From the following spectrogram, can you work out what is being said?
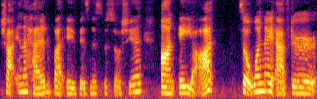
shot in the head by a business associate on a yacht. So one night after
